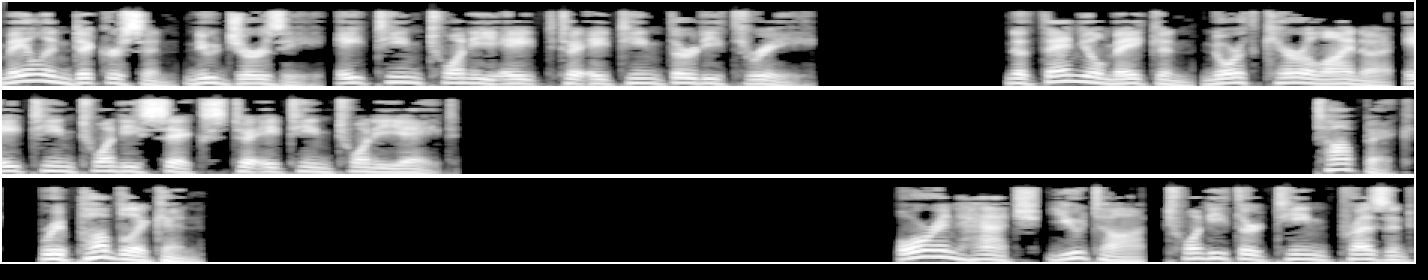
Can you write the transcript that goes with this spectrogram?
Mahlon Dickerson, New Jersey, 1828 to 1833. Nathaniel Macon, North Carolina, 1826 to 1828. Topic: Republican. Orrin Hatch, Utah, 2013 present.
